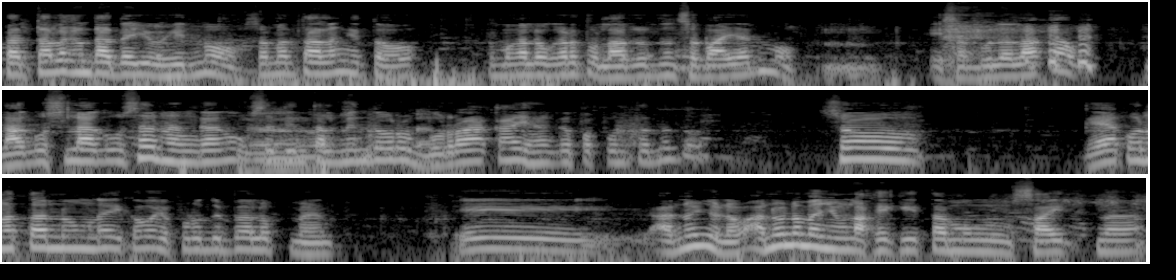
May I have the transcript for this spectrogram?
ta- talagang dadayuhin mo. Samantalang ito, yung mga lugar to, lalo dun sa bayan mo. Eh, sa Bulalakaw, Lagos-Lagosan hanggang Occidental Mindoro, Boracay hanggang papunta na doon. So, kaya ko natanong na ikaw ay pro development, eh, ano yun, ano naman yung nakikita mong site na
